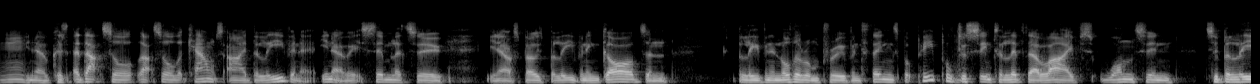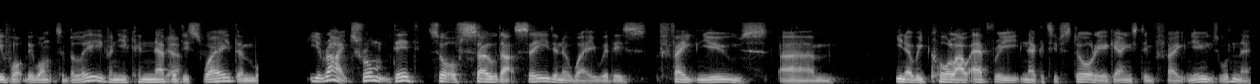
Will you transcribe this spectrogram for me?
Mm. you know, because that's all. That's all that counts. I believe in it. You know, it's similar to, you know, I suppose believing in God and believing in other unproven things. But people just seem to live their lives wanting to believe what they want to believe, and you can never Yeah. dissuade them you're right. Trump did sort of sow that seed in a way with his fake news. Um, you know, he'd call out every negative story against him fake news, wouldn't he?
